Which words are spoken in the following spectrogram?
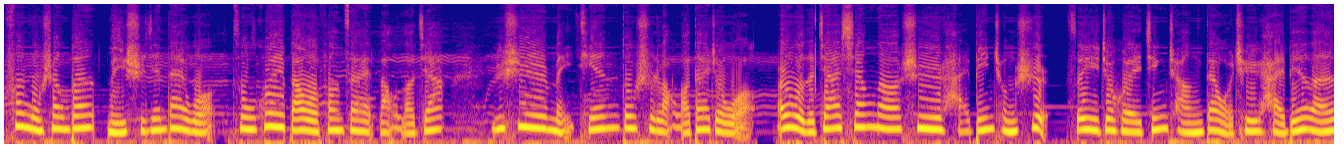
父母上班没时间带我，总会把我放在姥姥家，于是每天都是姥姥带着我。而我的家乡呢是海滨城市，所以就会经常带我去海边玩，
